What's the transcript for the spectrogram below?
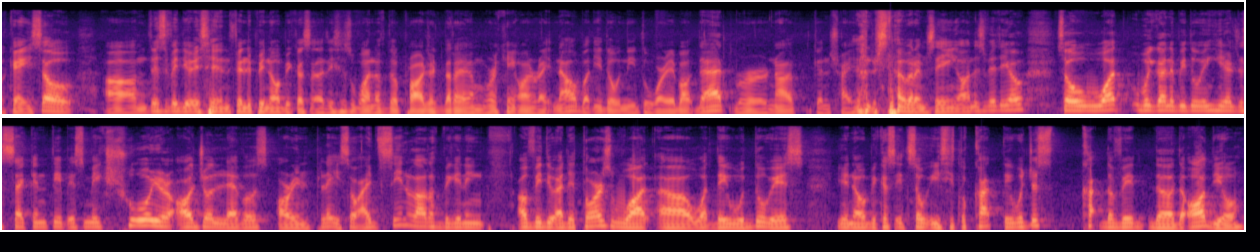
Okay, so um, this video is in Filipino because uh, this is one of the project that I am working on right now, but you don't need to worry about that. We're not going to try to understand what I'm saying on this video. So what we're going to be doing here, the second tip is make sure your audio levels are in place. So I've seen a lot of beginning of video editors, what, uh, what they would do is, you know, because it's so easy to cut, they would just cut the, vid the, the audio,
